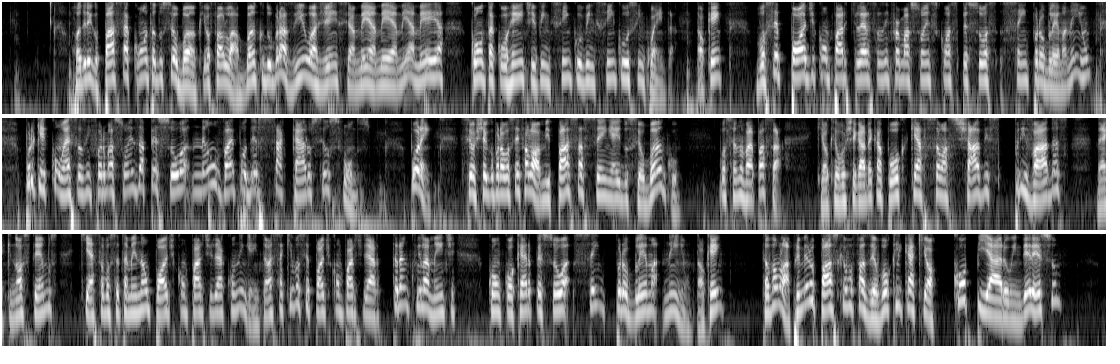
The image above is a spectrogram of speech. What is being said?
Rodrigo, passa a conta do seu banco. E eu falo lá, Banco do Brasil, agência 6666, conta corrente 252550, tá ok? Você pode compartilhar essas informações com as pessoas sem problema nenhum, porque com essas informações a pessoa não vai poder sacar os seus fundos. Porém, se eu chego para você e falo, ó, me passa a senha aí do seu banco, você não vai passar que é o que eu vou chegar daqui a pouco, que são as chaves privadas né, que nós temos, que essa você também não pode compartilhar com ninguém. Então essa aqui você pode compartilhar tranquilamente com qualquer pessoa sem problema nenhum, tá ok? Então vamos lá, primeiro passo que eu vou fazer, eu vou clicar aqui, ó, copiar o endereço,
